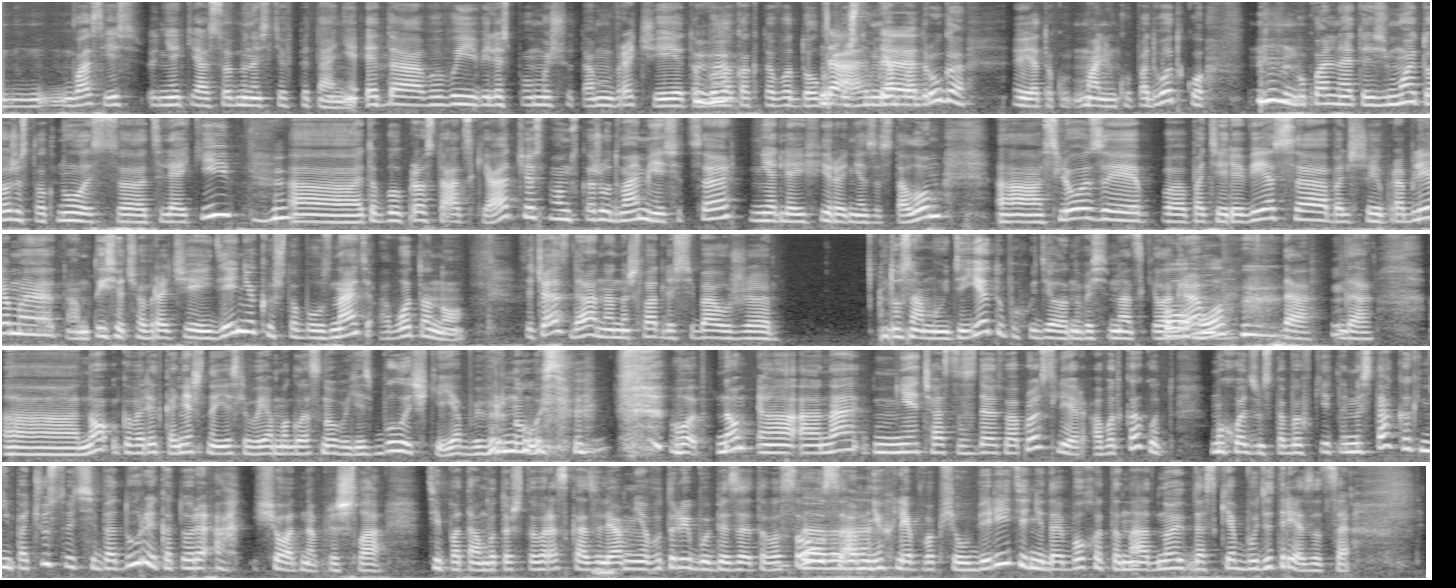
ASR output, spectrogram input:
у вас есть некие особенности в питании. Это вы выявили с помощью там врачей, это угу. было как-то вот долго, да, потому что это... у меня подруга, я такую маленькую подводку, буквально этой зимой тоже столкнулась с целиакией. Угу. Э, это был просто адский ад, честно вам скажу, два месяца, не для эфира, не за столом, э, слезы, потеря веса, большие проблемы, там тысяча врачей и денег, чтобы узнать, а вот оно. Сейчас, да, она нашла для себя уже ту самую диету, похудела на 18 килограмм. Ого. Да, да. А, но говорит, конечно, если бы я могла снова есть булочки, я бы вернулась. вот. Но а, она мне часто задает вопрос, Лер, а вот как вот мы ходим с тобой в какие-то места, как не почувствовать себя дурой, которая, а, еще одна пришла, типа там вот то, что вы рассказывали, а мне вот рыбу без этого соуса, да, да, а мне хлеб вообще уберите, не дай бог это на одной доске будет резаться.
